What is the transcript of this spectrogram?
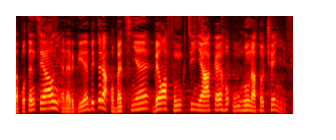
Ta potenciální energie by teda obecně byla funkcí nějakého úhlu natočení φ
